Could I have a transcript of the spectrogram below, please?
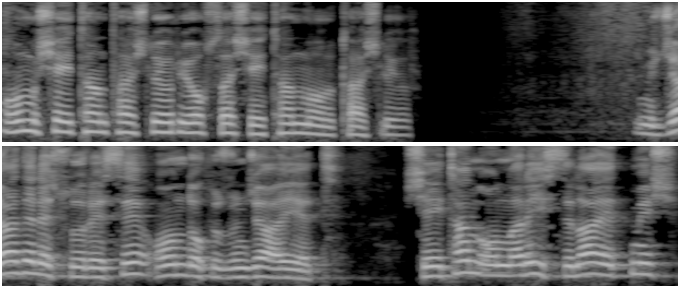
O mu şeytan taşlıyor yoksa şeytan mı onu taşlıyor? Mücadele suresi 19. ayet Şeytan onları istila etmiş,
